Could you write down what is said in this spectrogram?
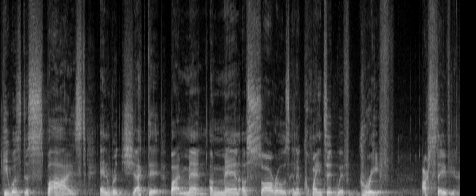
He was despised and rejected by men, a man of sorrows and acquainted with grief, our Savior.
